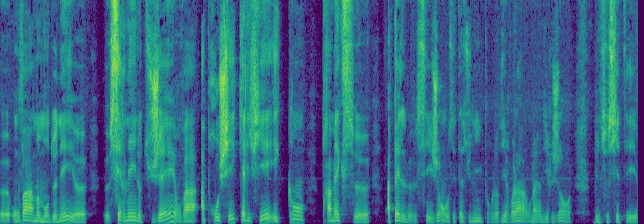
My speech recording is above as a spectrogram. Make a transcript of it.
on va à un moment donné cerner notre sujet, on va approcher, qualifier, et quand Pramex appelle ces gens aux États-Unis pour leur dire voilà, on a un dirigeant d'une société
